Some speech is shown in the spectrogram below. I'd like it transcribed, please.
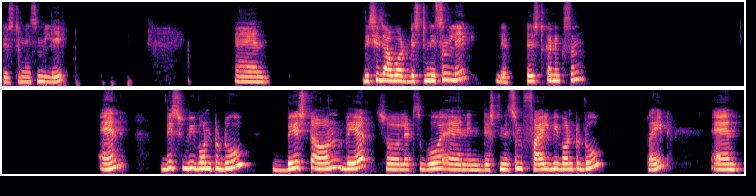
Destination lake. And this is our destination lake. Let test connection. And this we want to do based on where. So let's go and in destination file we want to do right? And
